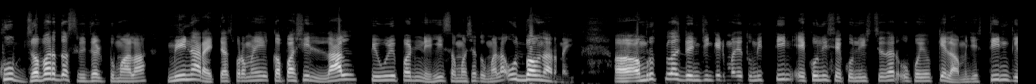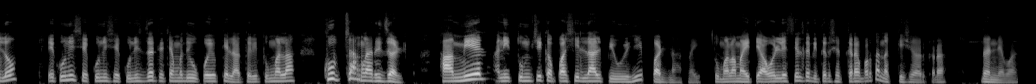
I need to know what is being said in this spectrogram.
खूप जबरदस्त रिझल्ट तुम्हाला मिळणार आहेत त्याचप्रमाणे कपाशी लाल पिवळी पडणे ही समस्या तुम्हाला उद्भवणार नाही. अमृत प्लस ड्रेंचिंग किटमध्ये तुम्ही तीन एकोणीस एकोणीसचे जर उपयोग केला म्हणजे तीन किलो एकोणीस एकोणीस एकोणीस जर त्याच्यामध्ये उपयोग केला तरी तुम्हाला खूप चांगला रिझल्ट हा मिळेल आणि तुमची कपाशी लाल पिवळी ही पडणार नाही. तुम्हाला माहिती आवडली असेल तर इतर शेतकऱ्यांपर्यंत नक्की शेअर करा. धन्यवाद.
